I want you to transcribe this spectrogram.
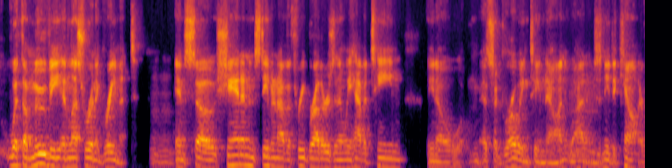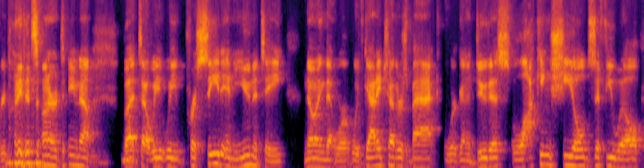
with a movie unless we're in agreement. Mm-hmm. And so Shannon and Stephen and I the three brothers, and then we have a team. You know, it's a growing team now. I, mm-hmm. I just need to count everybody that's on our team now. Mm-hmm. But uh, we we proceed in unity, knowing that we're we've got each other's back. We're going to do this, locking shields, if you will.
